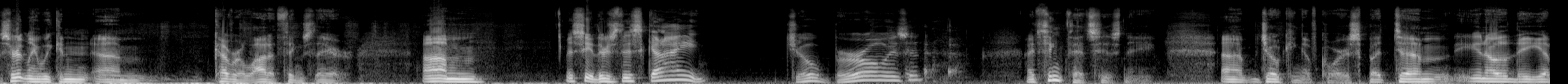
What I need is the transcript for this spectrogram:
certainly we can um, cover a lot of things there. Um, let's see, there's this guy, Joe Burrow, is it? I think that's his name. Uh, joking, of course, but um, you know the uh,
